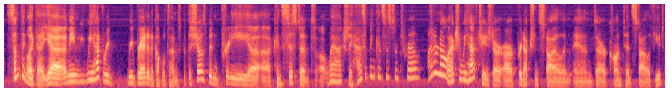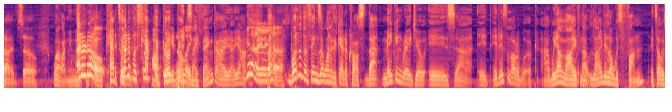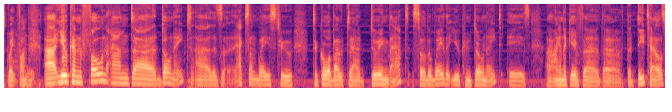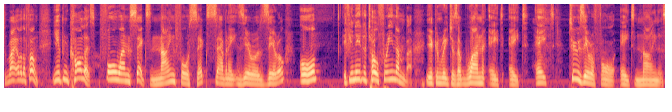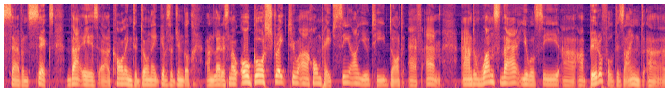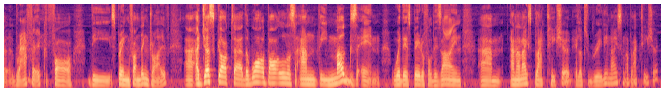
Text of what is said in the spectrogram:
Something like that. Yeah. I mean, we have re- rebranded a couple times, but the show's been pretty uh, uh, consistent. Uh, well, actually, has it been consistent throughout? I don't know. Actually, we have changed our, our production style and, and our content style a few times. So, well, I mean, I don't know. Kept it's the, kind of a kept opera, the good you know? bits. Like, I think. Yeah, yeah, yeah, but yeah. One of the things I wanted to get across that making radio is uh, it, it is a lot of work. Uh, we are live now. Live is always fun. It's always great fun. Mm-hmm. Uh, you can phone and donate. there's excellent ways to to go about uh, doing that. So the way that you can donate is uh, I'm going to give the, the, the details right over the phone. You can call us 416 946 7800 or if you need a toll free number, you can reach us at 1 888 204 8976. That is uh, calling to donate. Give us a jingle and let us know. Or go straight to our homepage, ciut.fm. And once there, you will see uh, a beautiful designed uh, graphic for the spring funding drive. Uh, I just got uh, the water bottles and the mugs in with this beautiful design um, and a nice black t shirt. It looks really nice on a black t shirt.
